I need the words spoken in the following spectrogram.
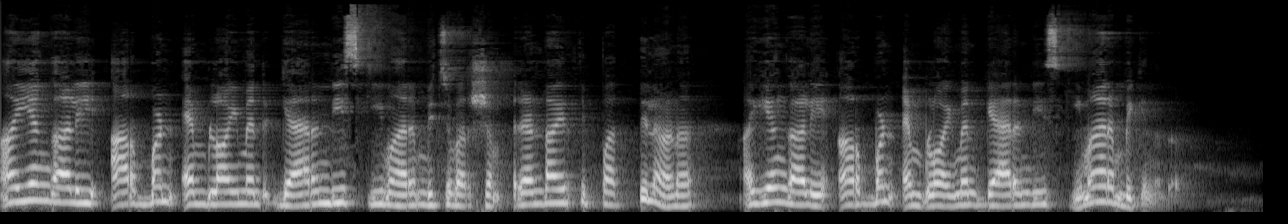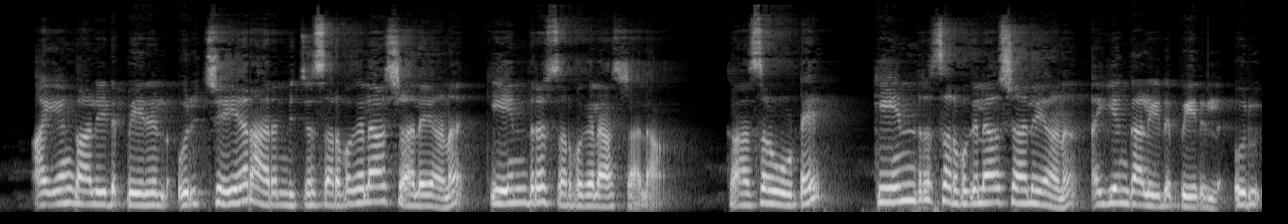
Ayyankali urban employment guarantee scheme ആരംഭിച്ച വർഷം രണ്ടായിരത്തി പത്തിലാണ് Ayyankali urban employment guarantee scheme ആരംഭിക്കുന്നത്. അയ്യങ്കാളിയുടെ പേരിൽ ഒരു ചെയർ ആരംഭിച്ച സർവകലാശാലയാണ് കേന്ദ്ര സർവകലാശാല. കാസർകോട്ടെ കേന്ദ്ര സർവകലാശാലയാണ് അയ്യങ്കാളിയുടെ പേരിൽ ഒരു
